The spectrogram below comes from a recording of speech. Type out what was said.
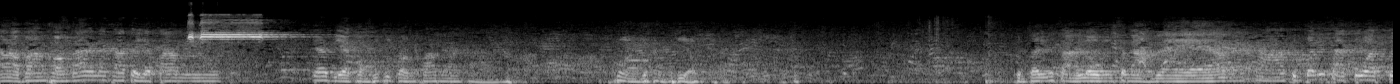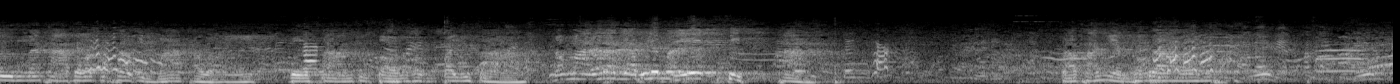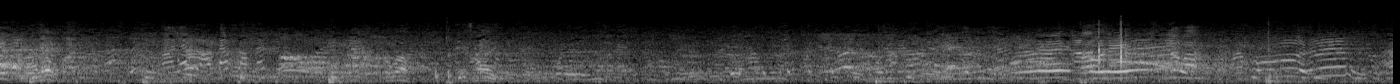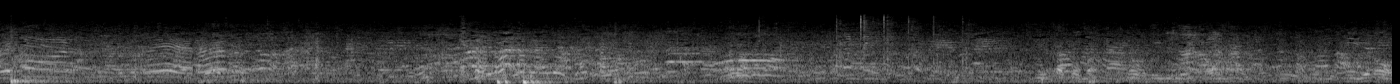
อ่าวางของได้นะคะ แต่อย่าตามแก้วเบียร์ของพิธีกรคว้างนะคะห่วงอย่างเดียวคุณปริสาลงสนามแล้วนะคะคุณปริสาตัวตึงนะคะ เพราะว่าคุณข้าวอิ่มมากค่ะวันนี้เบอร์สามสิบสองนะคะคุณปริสาน้องไม้และรัญญาผู้เล่นหมายเลขสิบค่ะตึงคักสาวขาเหี่ยนของเรา มาแล้วรับรับรับ ไม่ใช่ เอาเลยเอาพูดนั่งเอาไปก่อนเอ้ยนั่งเดี๋ยวรถทำอะไรลูกรถทำอะไร ดูกระผมอะโน่ดีร้องไห้เลือดออก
